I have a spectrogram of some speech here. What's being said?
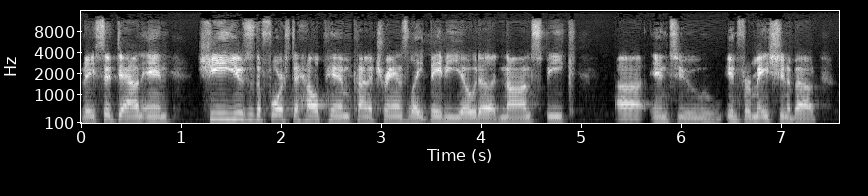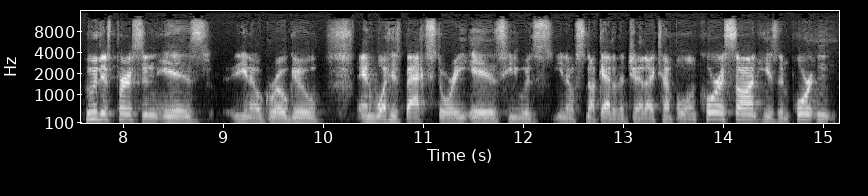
they sit down, and she uses the Force to help him kind of translate Baby Yoda non speak uh, into information about who this person is, you know, Grogu, and what his backstory is. He was, you know, snuck out of the Jedi Temple on Coruscant. He's important,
